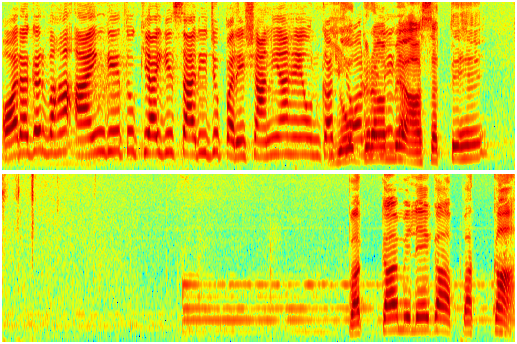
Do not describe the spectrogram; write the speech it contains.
और अगर वहाँ आएँगे तो क्या ये सारी जो परेशानियाँ हैं उनका योगग्राम में आ सकते हैं। पक्का मिलेगा, पक्का।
